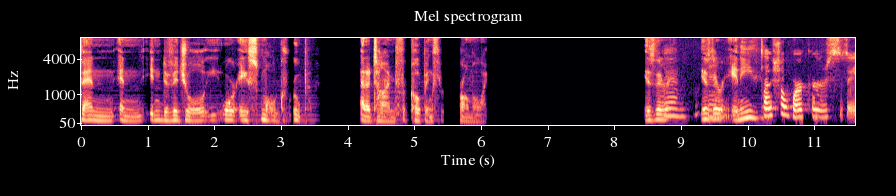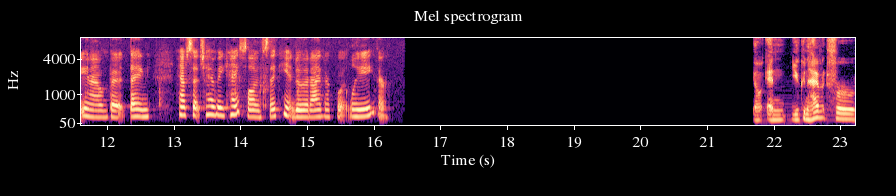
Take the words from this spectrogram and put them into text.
than an individual or a small group at a time for coping through trauma like is there is Yeah. there any social workers, you know, but they have such heavy caseloads, they can't do it adequately either. you know and you can have it for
